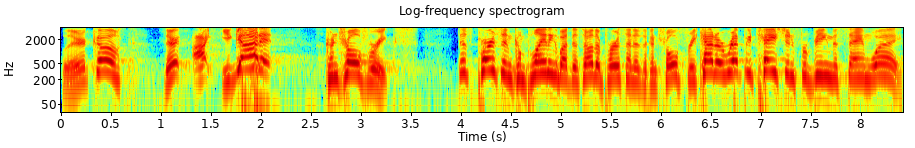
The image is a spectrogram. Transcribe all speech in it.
Well, there it comes. There, I, you got it. Control freaks. This person complaining about this other person as a control freak had a reputation for being the same way.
